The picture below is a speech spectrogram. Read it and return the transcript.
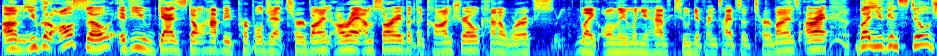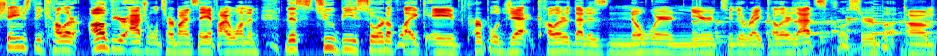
Um, you could also, if you guys don't have a purple jet turbine, all right, I'm sorry, but the contrail kind of works like only when you have two different types of turbines, all right? But you can still change the color of your actual turbine. Say if I wanted this to be sort of like a purple jet color that is nowhere near to the right color. That's closer, but um,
